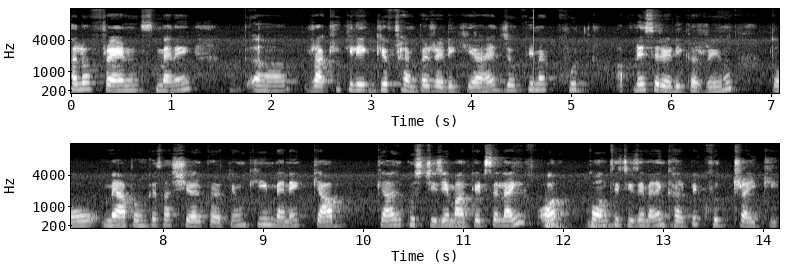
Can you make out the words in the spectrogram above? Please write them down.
हेलो फ्रेंड्स, मैंने राखी के लिए एक गिफ्ट हैम्पर रेडी किया है, जो कि मैं खुद अपने से रेडी कर रही हूँ। तो मैं आप लोगों के साथ शेयर करती हूँ कि मैंने क्या क्या कुछ चीज़ें मार्केट से लाई और कौन सी चीज़ें मैंने घर पे खुद ट्राई की।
